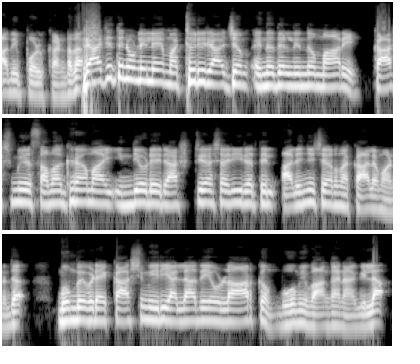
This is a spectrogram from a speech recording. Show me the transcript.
അതിപ്പോൾ കണ്ടത്. രാജ്യത്തിനുള്ളിലെ മറ്റൊരു രാജ്യം എന്നതിൽ നിന്നും മാറി കാശ്മീർ സമഗ്രമായി ഇന്ത്യയുടെ രാഷ്ട്രീയ ശരീരത്തിൽ അലിഞ്ഞു ചേർന്ന കാലമാണിത്. മുമ്പ് ഇവിടെ കാശ്മീരി അല്ലാതെയുള്ള ആർക്കും ഭൂമി വാങ്ങാനാകില്ല.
